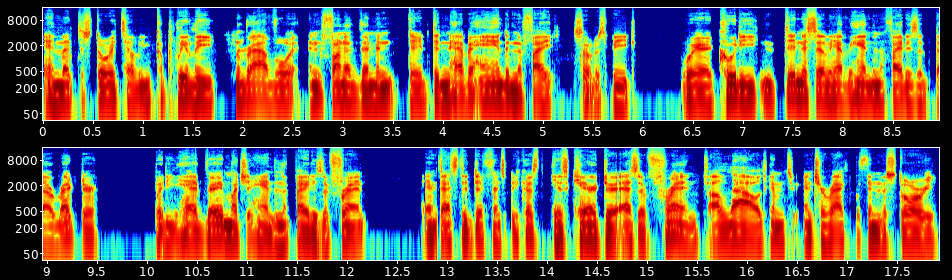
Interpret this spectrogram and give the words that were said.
and let the storytelling completely unravel in front of them, and they didn't have a hand in the fight, so to speak. Where Coodie didn't necessarily have a hand in the fight as a director, but he had very much a hand in the fight as a friend. And that's the difference because his character as a friend allowed him to interact within the story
